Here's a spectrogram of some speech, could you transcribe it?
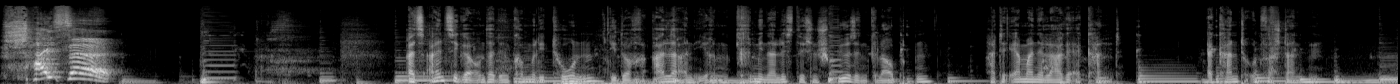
Scheiße! Als einziger unter den Kommilitonen, die doch alle an ihren kriminalistischen Spürsinn glaubten, hatte er meine Lage erkannt. Erkannt und verstanden.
